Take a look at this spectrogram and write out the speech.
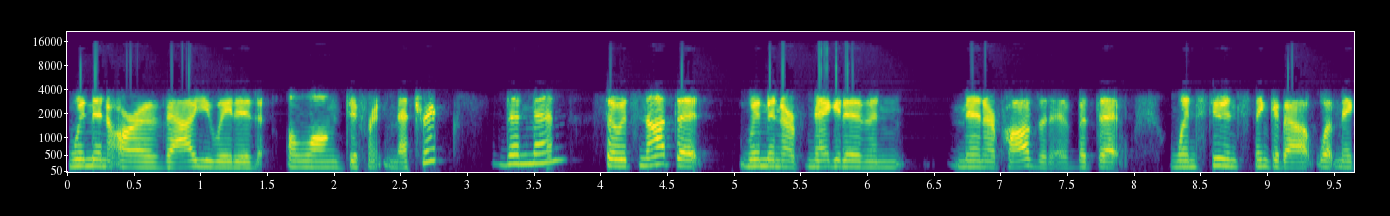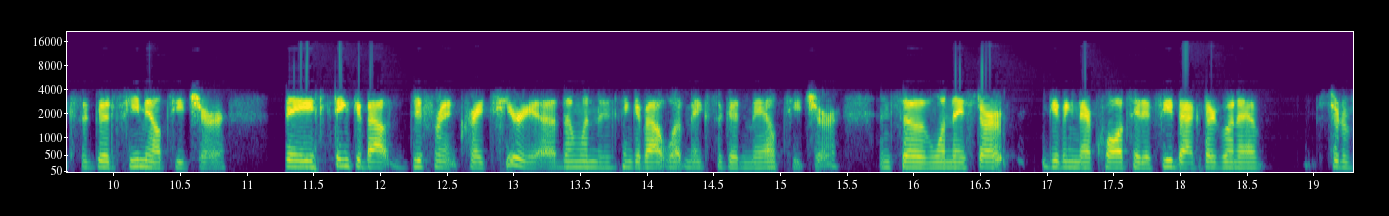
women are evaluated along different metrics than men. So it's not that women are negative and men are positive, but that when students think about what makes a good female teacher, they think about different criteria than when they think about what makes a good male teacher. And so when they start giving their qualitative feedback, they're going to sort of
